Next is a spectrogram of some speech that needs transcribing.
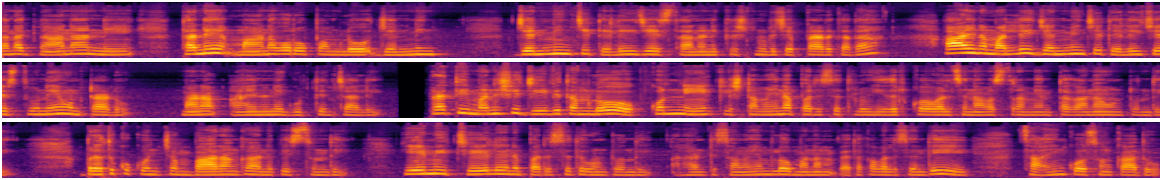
తన జ్ఞానాన్ని తనే మానవ రూపంలో జన్మి జన్మించి తెలియజేస్తానని కృష్ణుడు చెప్పాడు కదా? ఆయన మళ్ళీ జన్మించి తెలియజేస్తూనే ఉంటాడు. మనం ఆయనని గుర్తించాలి. ప్రతి మనిషి జీవితంలో కొన్ని క్లిష్టమైన పరిస్థితులు ఎదుర్కోవాల్సిన అవసరం ఎంతగానో ఉంటుంది. బ్రతుకు కొంచెం భారంగా అనిపిస్తుంది. ఏమీ చేయలేని పరిస్థితి ఉంటుంది. అలాంటి సమయంలో మనం వెతకవలసింది సాయం కోసం కాదు.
